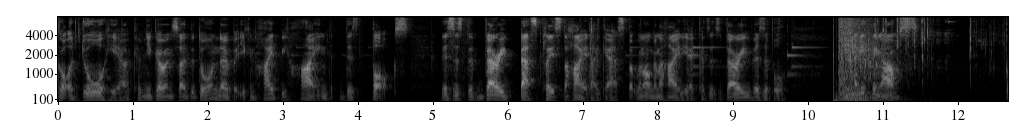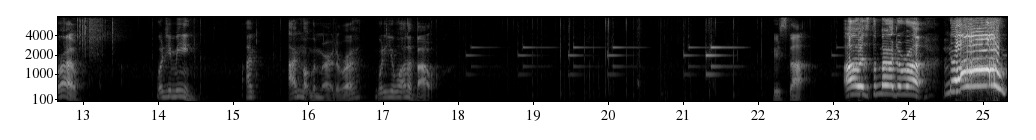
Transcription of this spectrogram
Got a door here. Can you go inside the door? No, but you can hide behind this box. This is the very best place to hide, I guess. But we're not going to hide here because it's very visible. Anything else? Bro. What do you mean? I'm I'm not the murderer. What do you want about? Who's that? Oh, it's the murderer! No!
